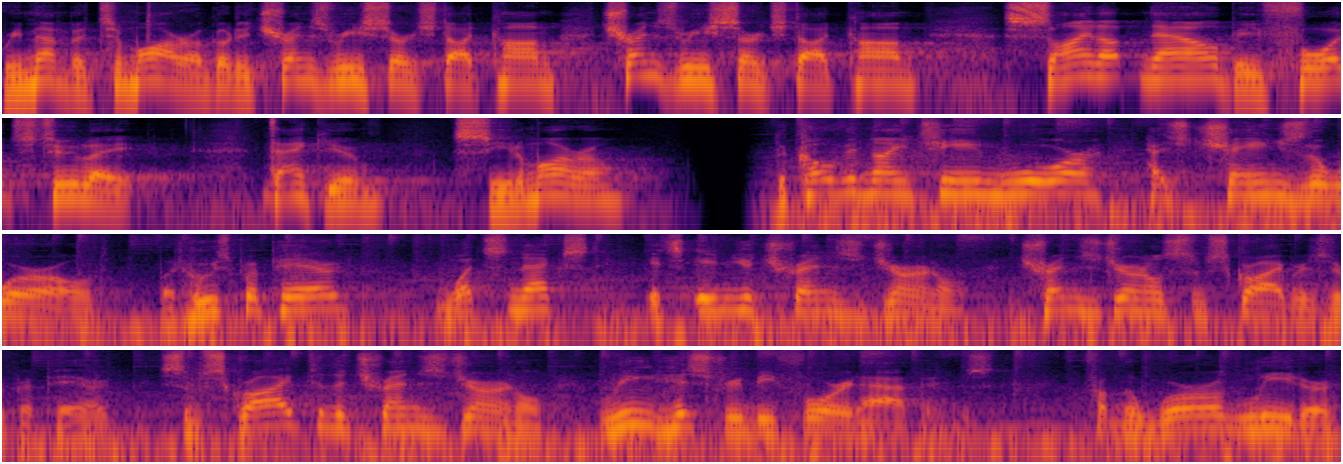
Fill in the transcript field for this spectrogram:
Remember tomorrow go to trendsresearch.com trendsresearch.com sign up now before it's too late. Thank you. See you tomorrow. The covid-19 war has changed the world but who's prepared? What's next? It's in your trends journal Trends Journal subscribers are prepared. Subscribe to the Trends Journal. Read history before it happens from the world leader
